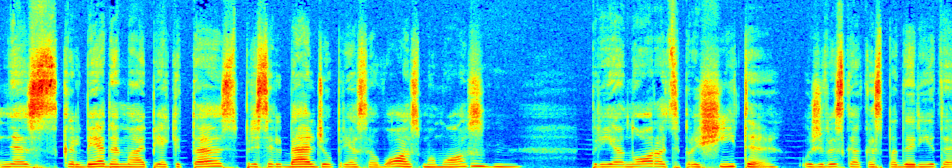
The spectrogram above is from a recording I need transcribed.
nes kalbėdama apie kitas prisilbeldžiau prie savos mamos, mhm. prie noro atsiprašyti už viską, kas padaryta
